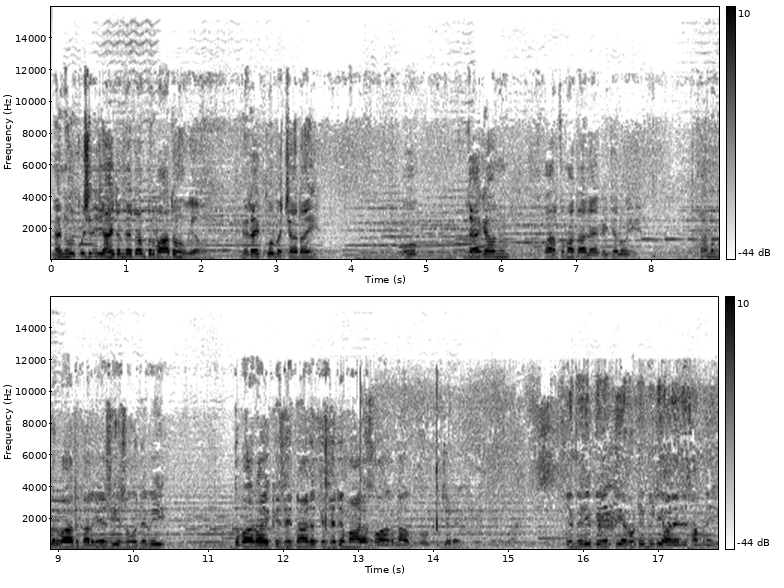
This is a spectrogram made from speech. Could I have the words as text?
ਮੈਨੂੰ ਹੋਰ ਕੁਝ ਨਹੀਂ ਚਾਹੀਦਾ ਮੇਰਾ ਤਾਂ ਬਰਬਾਦ ਹੋ ਗਿਆ ਵਾ। ਮੇਰਾ ਇੱਕੋ ਬੱਚਾ ਤਾਂ ਹੀ ਉਹ ਲੈ ਗਿਆ ਉਹਨੂੰ ਭਾਰਤ ਮਾਤਾ ਲੈ ਕੇ ਚਲੋ ਜੀ। ਸਾਨੂੰ ਬਰਬਾਦ ਕਰ ਗਏ ਅਸੀਂ ਇਹ ਸੋਚਦੇ ਵੀ ਦੁਬਾਰਾ ਇਹ ਕਿਸੇ ਨਾਲ ਕਿਸੇ ਦੇ ਮਾਂ ਦਾ ਸਵਾਗ ਨਾ ਜਿਹੜਾ ਇਹ ਮੇਰੀ ਬੇਨਤੀ ਹੈ ਤੁਹਾਡੀ ਮੀਡੀਆ ਵਾਲਿਆਂ ਦੇ ਸਾਹਮਣੇ ਜੀ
